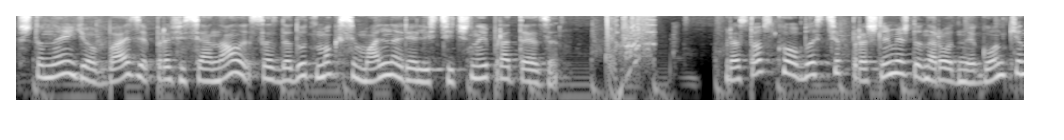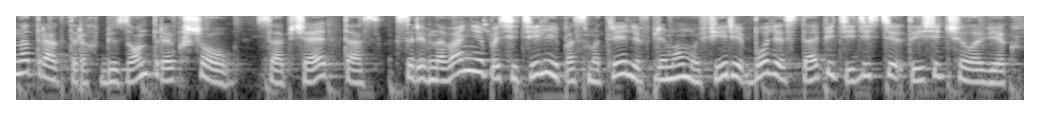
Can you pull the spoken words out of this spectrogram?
что на ее базе профессионалы создадут максимально реалистичные протезы. Ростовской области прошли международные гонки на тракторах «Бизон Трек Шоу», сообщает ТАСС. Соревнования посетили и посмотрели в прямом эфире более 150 тысяч человек.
